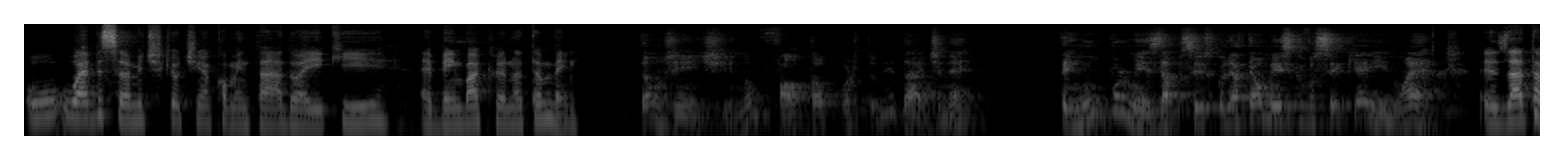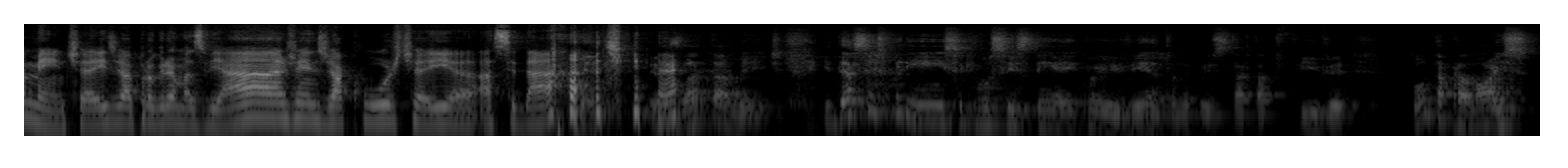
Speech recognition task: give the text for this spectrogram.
o Web Summit que eu tinha comentado aí, que é bem bacana também. Então, gente, não falta oportunidade, né? Tem um por mês, dá para você escolher até o mês que você quer ir, não é? Exatamente. Aí já programa as viagens, já curte aí a, a cidade. né? Exatamente. E dessa experiência que vocês têm aí com o evento, né, com o Startup Fever, conta para nós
